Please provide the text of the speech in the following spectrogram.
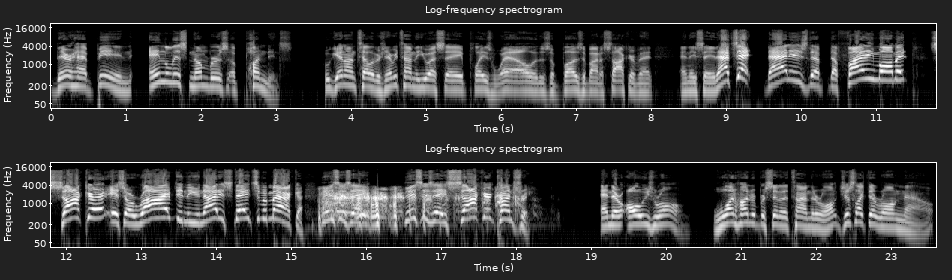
there have been endless numbers of pundits who get on television every time the USA plays well or there's a buzz about a soccer event, and they say, That's it. That is the defining moment. Soccer is arrived in the United States of America. This is a this is a soccer country and they're always wrong. 100% of the time they're wrong, just like they're wrong now.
